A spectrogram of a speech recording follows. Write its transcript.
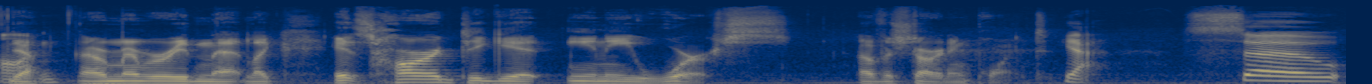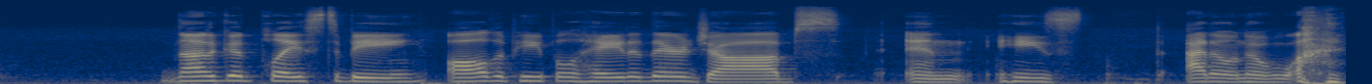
on. yeah, I remember reading that. Like, it's hard to get any worse of a starting point. Yeah. So, not a good place to be. All the people hated their jobs, and he's, I don't know why,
